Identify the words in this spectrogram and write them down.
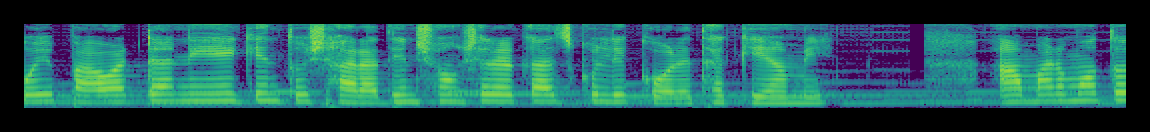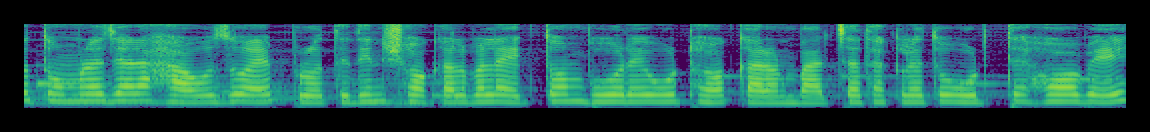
ওই পাওয়ারটা নিয়ে কিন্তু সারাদিন সংসারের কাজগুলি করে থাকি আমি। আমার মতো তোমরা যারা হাউস ওয়াইফ প্রতিদিন সকালবেলা একদম ভোরে উঠো, কারণ বাচ্চা থাকলে তো উঠতে হবে,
